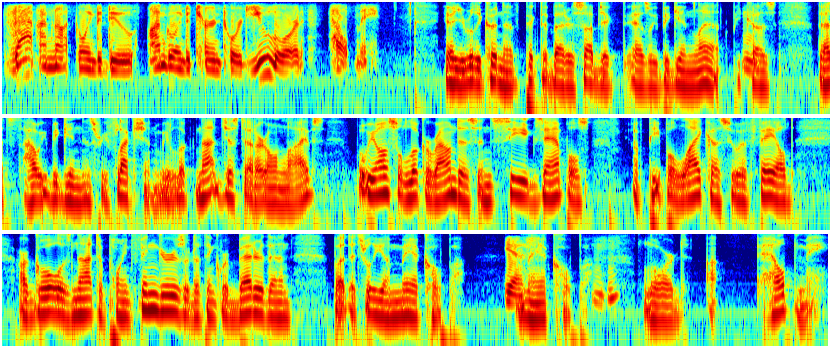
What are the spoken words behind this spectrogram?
That I'm not going to do. I'm going to turn toward you, Lord. Help me. Yeah, you really couldn't have picked a better subject as we begin Lent hmm. because mm. that's how we begin this reflection. We look not just at our own lives, but we also look around us and see examples of people like us who have failed. Our goal is not to point fingers or to think we're better than, but it's really a mea culpa. Yes. Mea culpa. Mm-hmm. Lord, uh, help me.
